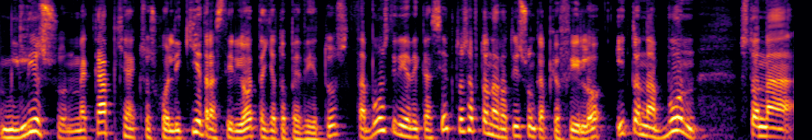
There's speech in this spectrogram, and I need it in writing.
μιλήσουν με κάποια εξωσχολική δραστηριότητα για το παιδί τους θα μπουν στη διαδικασία εκτός από το να ρωτήσουν κάποιο φίλο ή το να μπουν στο να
